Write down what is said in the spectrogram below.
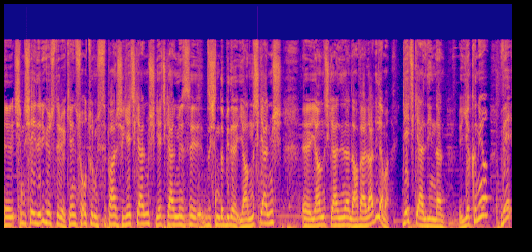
e, şimdi şeyleri gösteriyor. Kendisi oturmuş siparişi geç gelmiş. Geç gelmesi dışında bir de yanlış gelmiş. E, yanlış geldiğinden de haberdar değil ama geç geldiğinden yakınıyor. Ve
